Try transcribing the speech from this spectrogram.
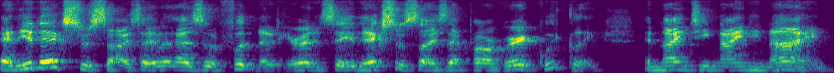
And it exercised, as a footnote here, I'd say it exercised that power very quickly in 1999.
